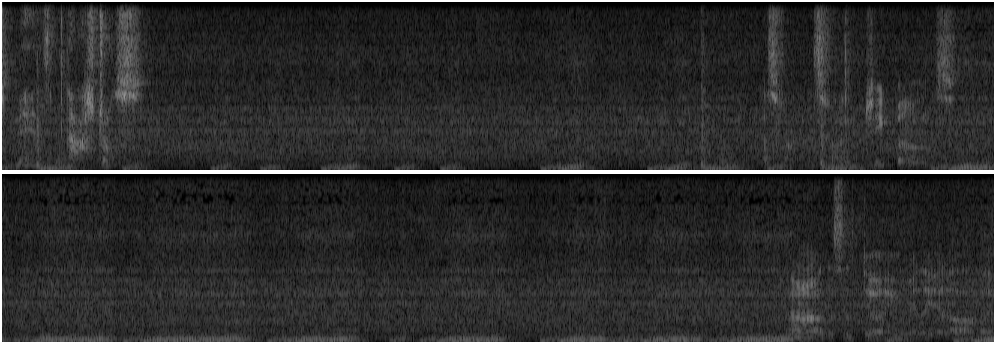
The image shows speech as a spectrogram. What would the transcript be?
This man's nostrils. That's fine, that's fine. Cheekbones. I don't know what this is doing really at all, but.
